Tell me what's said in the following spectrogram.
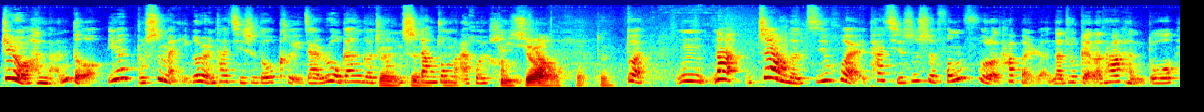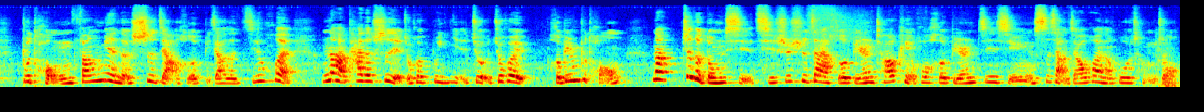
这种很难得，因为不是每一个人他其实都可以在若干个城市当中来回横跳。对对，嗯，那这样的机会，他其实是丰富了他本人的，就给了他很多不同方面的视角和比较的机会，那他的视野就会不一，就就会和别人不同。那这个东西其实是在和别人 talking 或和别人进行思想交换的过程中。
